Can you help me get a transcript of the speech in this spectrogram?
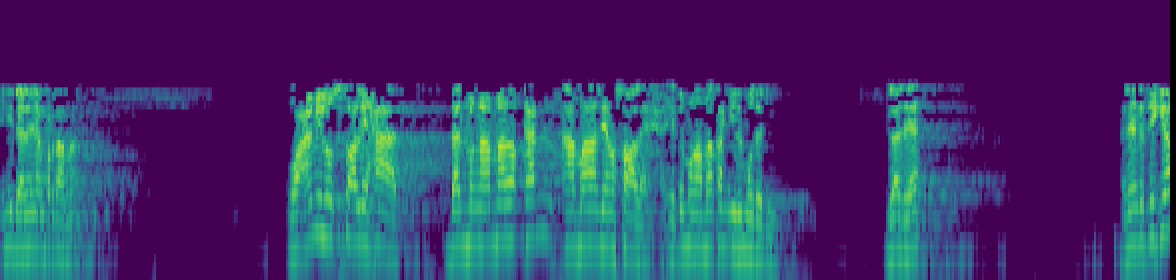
Ini dalil yang pertama. Wa amilus salihat dan mengamalkan amalan yang soleh, yaitu mengamalkan ilmu tadi. Jelas ya? Dan yang ketiga,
